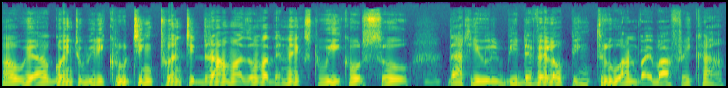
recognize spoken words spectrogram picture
Uh, we are going to be recruiting 20 drummers over the next week or so mm. that he will be developing through One Vibe Africa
